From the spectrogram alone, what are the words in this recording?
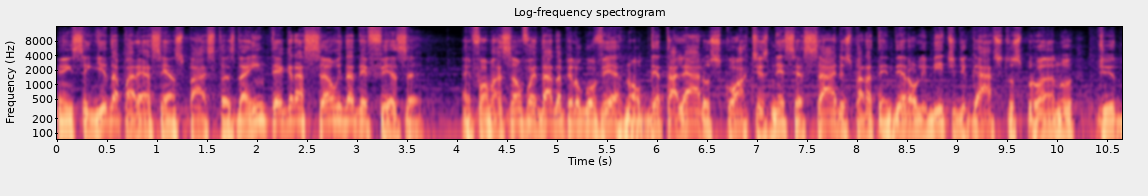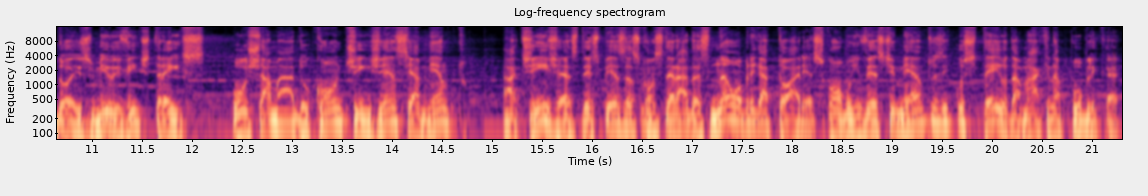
Em seguida aparecem as pastas da integração e da defesa. A informação foi dada pelo governo ao detalhar os cortes necessários para atender ao limite de gastos para o ano de 2023. O chamado contingenciamento atinge as despesas consideradas não obrigatórias, como investimentos e custeio da máquina pública.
